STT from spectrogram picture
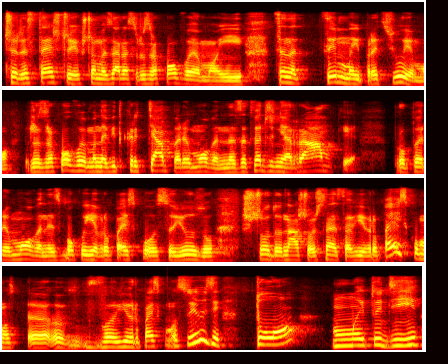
через те, що якщо ми зараз розраховуємо, і це над цим ми і працюємо, розраховуємо на відкриття перемовин, на затвердження рамки. Про перемовини з боку Європейського союзу щодо нашого членства в європейському е, в європейському союзі, то ми тоді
